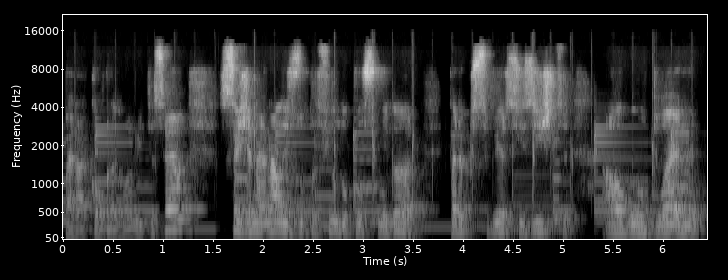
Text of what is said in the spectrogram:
para a compra de uma habitação, seja na análise do perfil do consumidor para perceber se existe algum plano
